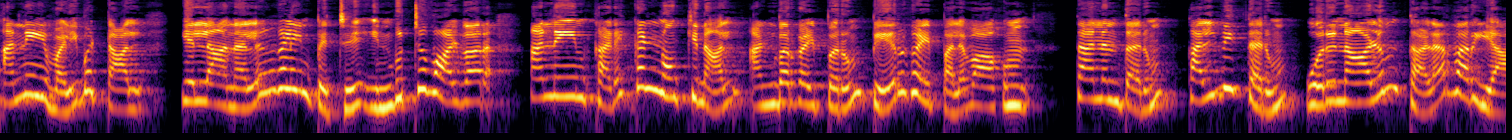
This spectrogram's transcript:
அன்னையை வழிபட்டால் எல்லா நலன்களையும் பெற்று இன்புற்று வாழ்வார். அன்னையின் கடைக்கண் நோக்கினால் அன்பர்கள் பெறும் பேர்கள் பலவாகும். தனந்தரும் கல்வி தரும் ஒரு நாளும் தளர்வறியா?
